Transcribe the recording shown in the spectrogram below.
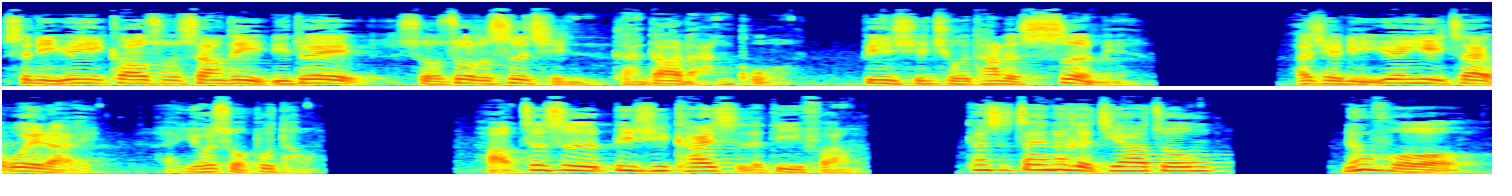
是你愿意告诉上帝，你对所做的事情感到难过，并寻求他的赦免，而且你愿意在未来有所不同。好，这是必须开始的地方。但是在那个家中，能否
